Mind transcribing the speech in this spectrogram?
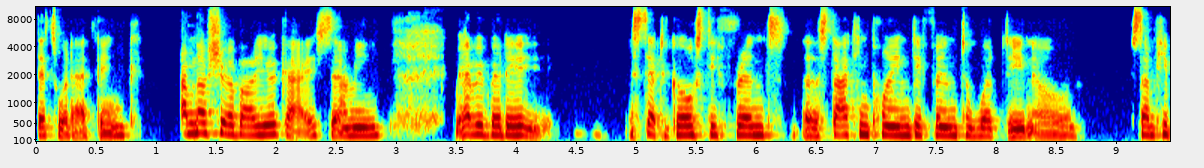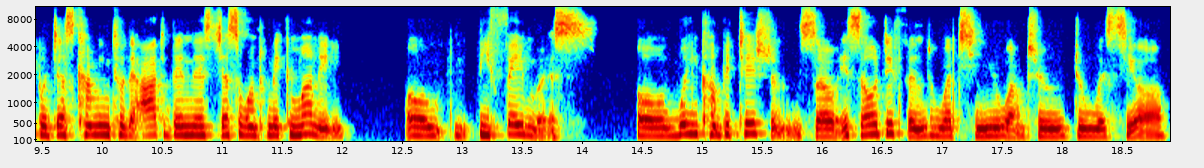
That's what I think. I'm not sure about you guys. I mean, everybody set goals different, uh, starting point different. What you know, some people just coming to the art business just want to make money or be famous or win competition. So it's all different. What you want to do with your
